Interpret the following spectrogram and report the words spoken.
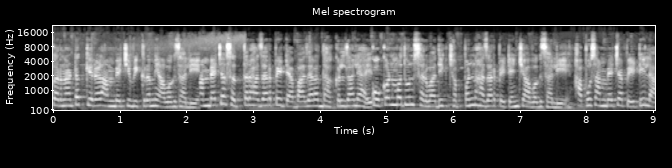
कर्नाटक केरळ आंब्याची विक्रमी आवक झाली आहे. आंब्याच्या सत्तर हजार पेट्या बाजारात दाखल झाल्या आहेत. कोकणमधून सर्वाधिक छप्पन्न हजार पेट्यांची आवक झाली आहे. हापूस आंब्याच्या पेटीला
